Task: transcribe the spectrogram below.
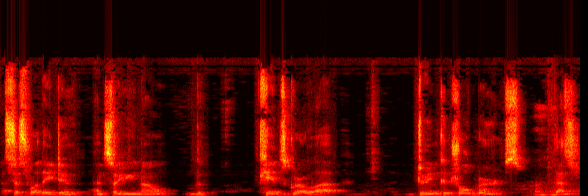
It's just what they do. And so, you know, the kids grow up doing controlled burns. Mm-hmm. That's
